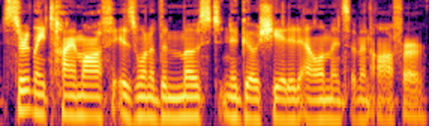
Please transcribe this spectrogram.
certainly, time off is one of the most negotiated elements of an offer.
